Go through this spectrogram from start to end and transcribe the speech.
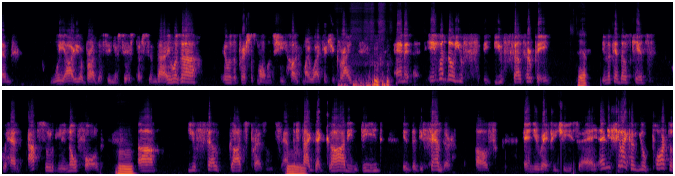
and we are your brothers and your sisters. And uh, it was a it was a precious moment. She hugged my wife and she cried. and it, even though you f- you felt her pain, Yeah. You look at those kids who had absolutely no fault, mm. uh, you felt God's presence and mm. the fact that God indeed is the defender of any refugees, and you feel like you're part of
